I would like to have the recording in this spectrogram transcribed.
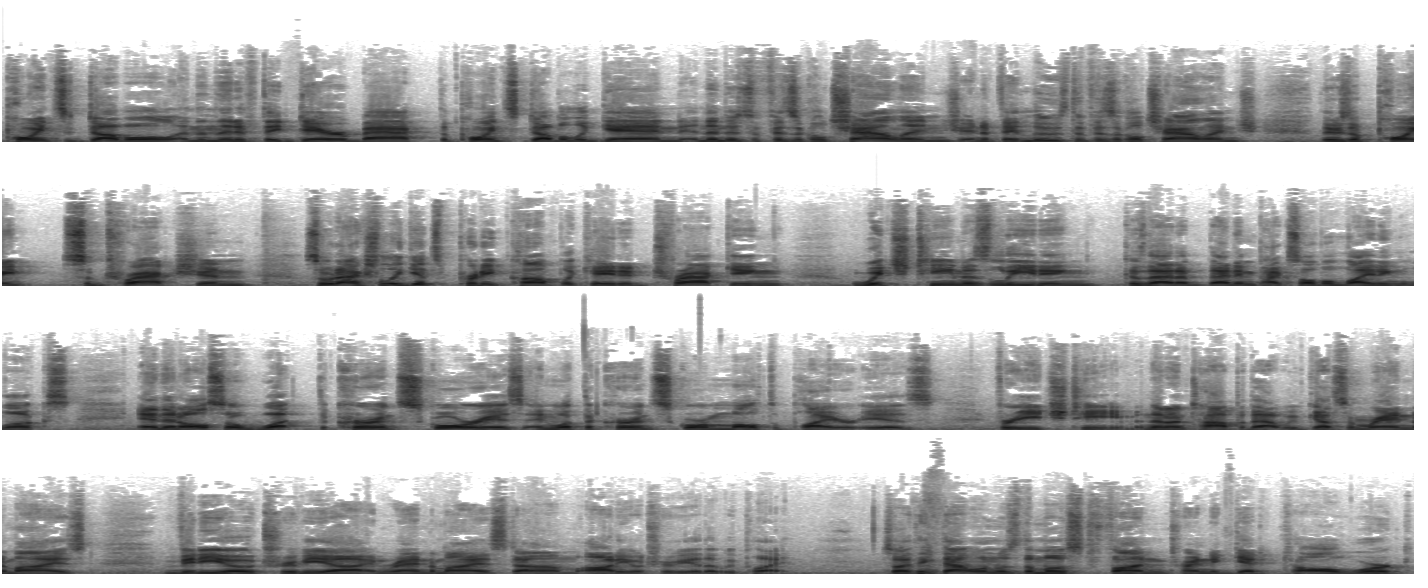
points double, and then, then if they dare back, the points double again, and then there's a physical challenge, and if they lose the physical challenge, there's a point subtraction. So it actually gets pretty complicated tracking which team is leading, because that, that impacts all the lighting looks, and then also what the current score is and what the current score multiplier is for each team. And then on top of that, we've got some randomized video trivia and randomized um, audio trivia that we play. So I think that one was the most fun trying to get it to all work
